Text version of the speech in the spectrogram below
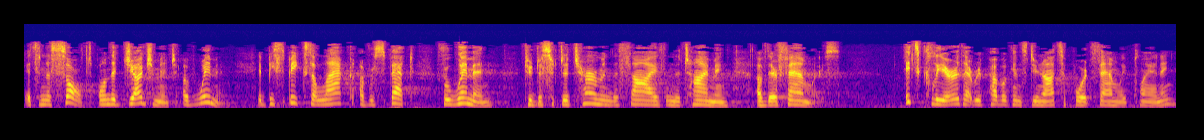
It's an assault on the judgment of women. It bespeaks a lack of respect for women to determine the size and the timing of their families. It's clear that Republicans do not support family planning.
